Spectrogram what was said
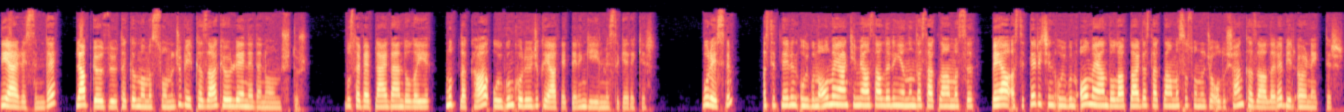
Diğer resimde lap gözlüğü takılmaması sonucu bir kaza körlüğe neden olmuştur. Bu sebeplerden dolayı mutlaka uygun koruyucu kıyafetlerin giyilmesi gerekir. Bu resim, asitlerin uygun olmayan kimyasalların yanında saklanması veya asitler için uygun olmayan dolaplarda saklanması sonucu oluşan kazalara bir örnektir.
